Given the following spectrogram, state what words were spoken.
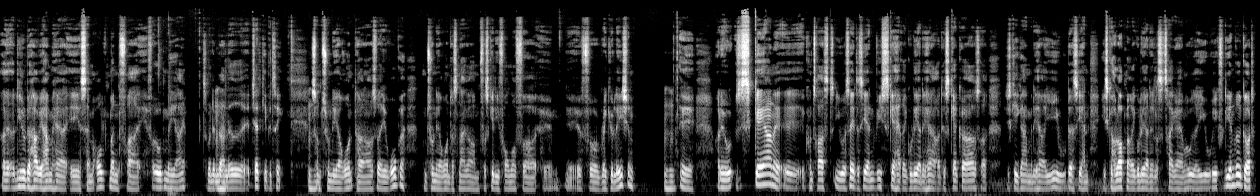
og, og lige nu der har vi ham her, øh, Sam Altman fra, fra OpenAI, som er dem, mm. der har lavet øh, ChatGPT, mm. som turnerer rundt, har også været i Europa, som turnerer rundt og snakker om forskellige former for, øh, øh, for regulation, Mm-hmm. Øh, og det er jo skærende øh, kontrast i USA, der siger han, vi skal have reguleret det her, og det skal gøres, og vi skal i gang med det her i EU. Der siger han, I skal holde op med at regulere det, ellers så trækker jeg mig ud af EU. Ikke? Fordi han ved godt,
